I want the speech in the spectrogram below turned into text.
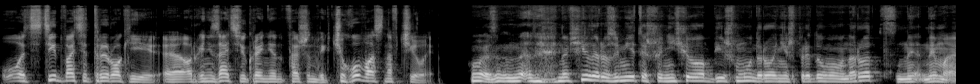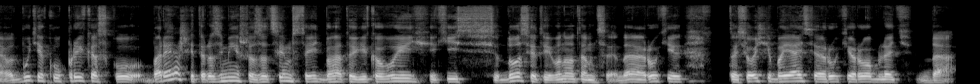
Ось ці 23 роки е, організації Ukrainian Fashion Week, чого вас навчили? О, навчили розуміти, що нічого більш мудрого, ніж придумав народ, не, немає. От будь-яку приказку береш, і ти розумієш, що за цим стоїть багатовіковий якийсь досвід, і воно там це да руки Тобто очі бояться, руки роблять да.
